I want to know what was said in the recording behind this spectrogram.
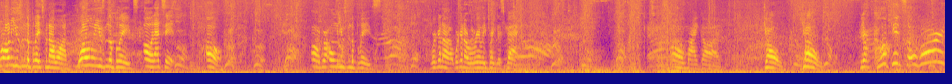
We're only using the blades from now on. We're only using the blades. Oh, that's it. Oh. Oh, we're only using the blades. We're gonna, we're gonna really bring this back. Oh my god. Yo! Yo! They're cooking so hard!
